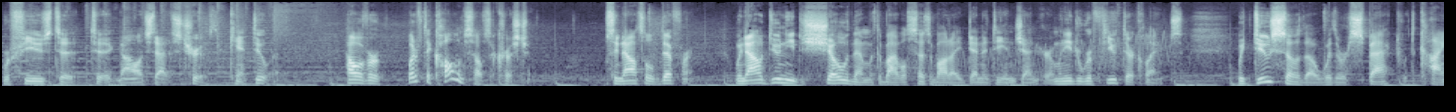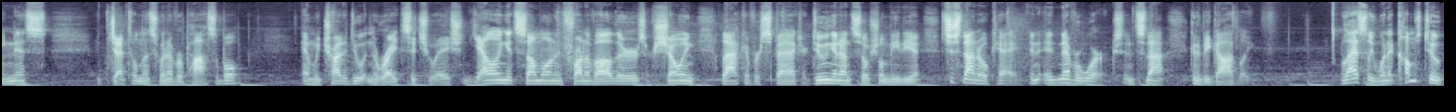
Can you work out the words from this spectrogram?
refuse to, to acknowledge that as truth. Can't do it. However, what if they call themselves a Christian? See, now it's a little different. We now do need to show them what the Bible says about identity and gender, and we need to refute their claims. We do so, though, with respect, with kindness, and gentleness whenever possible, and we try to do it in the right situation. Yelling at someone in front of others, or showing lack of respect, or doing it on social media, it's just not okay. And it never works, and it's not going to be godly. Lastly, when it comes to,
